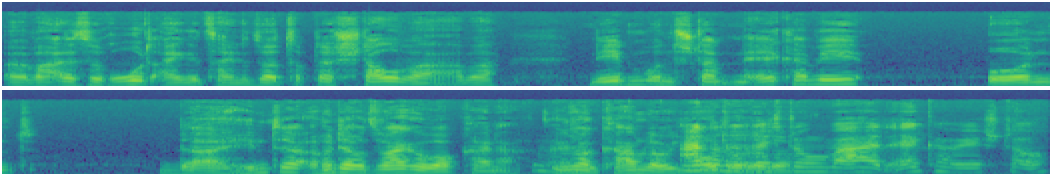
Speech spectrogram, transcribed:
war alles so rot eingezeichnet, so als ob das Stau war. Aber neben uns stand ein LKW und dahinter, hinter uns war überhaupt keiner. Irgendwann kam, glaube ich, ein Auto Andere oder so. Richtung war halt LKW-Stau.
